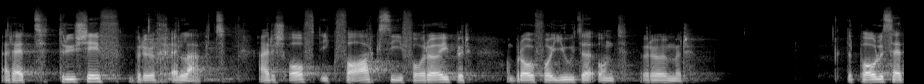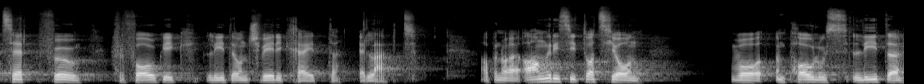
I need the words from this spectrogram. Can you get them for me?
Er hat drei Schiffbrüche erlebt. Er ist oft in Gefahr von Räubern, aber auch von Juden und Römern. Der Paulus hat sehr viel Verfolgung, Leiden und Schwierigkeiten erlebt. Aber noch eine andere Situation, wo Paulus Leiden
